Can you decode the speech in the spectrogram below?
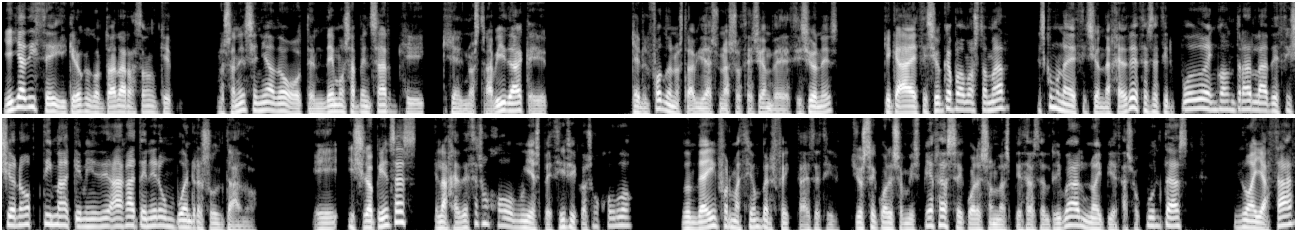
Y ella dice, y creo que con toda la razón, que nos han enseñado o tendemos a pensar que, que en nuestra vida, que en el fondo nuestra vida es una sucesión de decisiones, que cada decisión que podamos tomar es como una decisión de ajedrez, es decir, puedo encontrar la decisión óptima que me haga tener un buen resultado. Eh, y si lo piensas, el ajedrez es un juego muy específico, es un juego donde hay información perfecta, es decir, yo sé cuáles son mis piezas, sé cuáles son las piezas del rival, no hay piezas ocultas, no hay azar,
